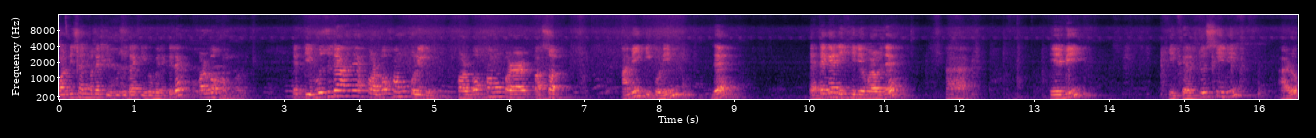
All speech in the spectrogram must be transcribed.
কণ্ডিশ্যন মতে ত্ৰিভুজ দুটা কি হ'ব দেখিলে? সৰ্বসম হ'ল এই ত্ৰিভুজ দুটা যে সৰ্বসম কৰিলোঁ। সৰ্বসম কৰাৰ পাছত আমি কি কৰিম যে এতেকে লিখি দিব পাৰোঁ যে A B equal to C D আৰু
